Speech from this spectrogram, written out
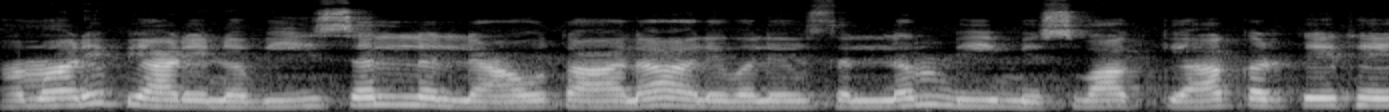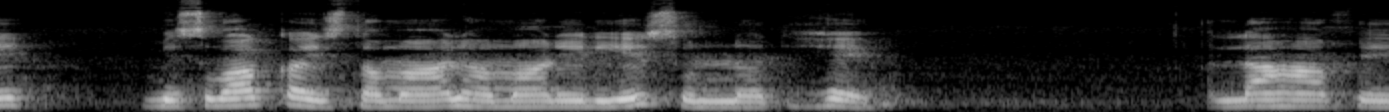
हमारे प्यारे नबी सल्लल्लाहु अलैहि वसल्लम भी मिसवाक क्या करते थे? मिसवाक का इस्तेमाल हमारे लिए सुन्नत है। अल्लाह हाफिज़।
